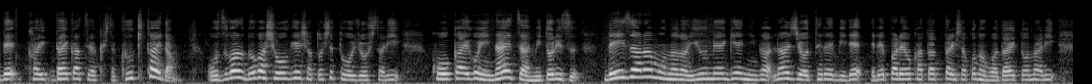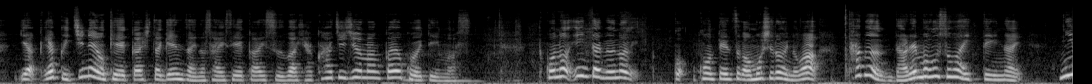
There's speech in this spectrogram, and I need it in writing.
で大活躍した空気階段、オズワルドが証言者として登場したり、公開後にナイツは見取り図、レイザーラモンなどの有名芸人がラジオ、テレビでエレパレを語ったりしたことが話題となり、約1年を経過した現在の再生回数は180万回を超えています。このインタビューのコンテンツが面白いのは、多分誰も嘘は言っていない。に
